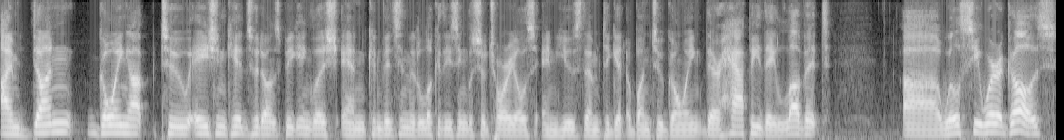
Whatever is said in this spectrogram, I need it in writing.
I'm done going up to asian kids who don't speak english and convincing them to look at these english tutorials and use them to get ubuntu going. They're happy. They love it. Uh, we'll see where it goes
